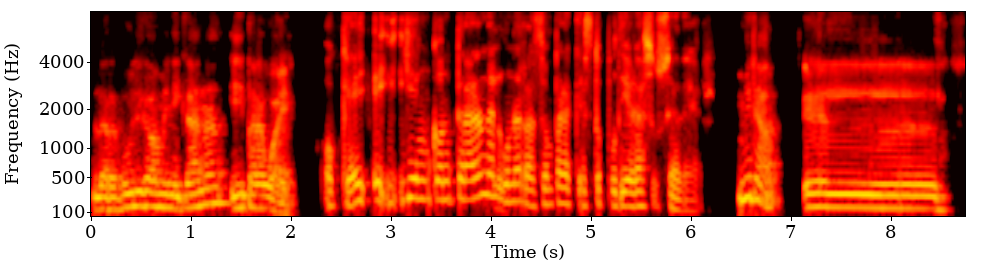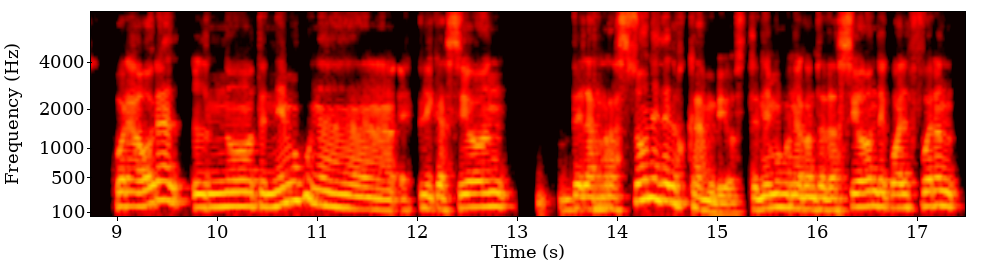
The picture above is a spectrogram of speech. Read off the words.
la República Dominicana y Paraguay. Ok, ¿Y, y encontraron alguna razón para que esto pudiera suceder? Mira, el... por ahora no tenemos una explicación de las razones de los cambios. Tenemos una constatación de cuáles fueron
